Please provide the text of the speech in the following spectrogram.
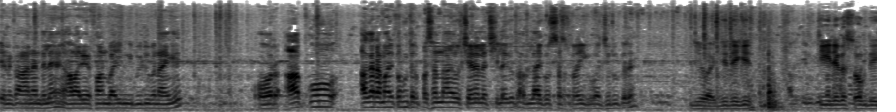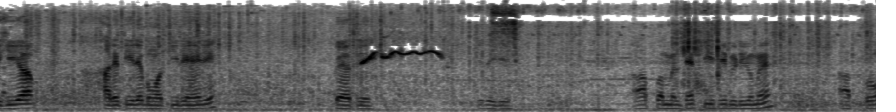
इनका आनंद लें हमारे इरफान भाई इनकी वीडियो बनाएँगे। और आपको अगर हमारे कबूतर पसंद आए और चैनल अच्छी लगे तो आप लाइक और सब्सक्राइब ज़रूर करें। जी भाई जी देखिए अब तीरे का शौक देखिए आप। हरे तीरे बहुत तीरे हैं जी। बेहतरीन। ये देखिए आपको अब मिलते हैं तीसरी वीडियो में। आपको।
